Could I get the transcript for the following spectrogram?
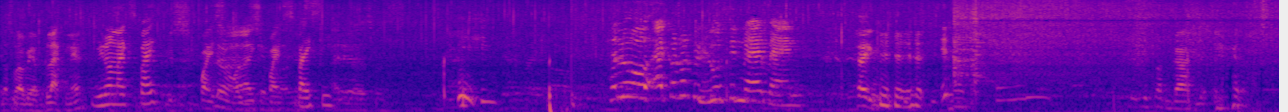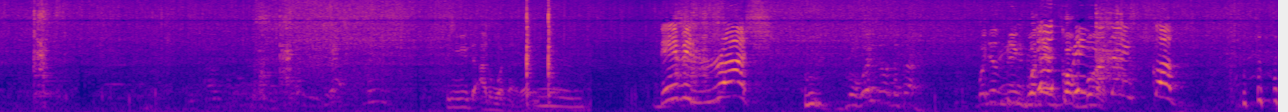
That's why we are black, man. You don't like spice? It's spicy. No, I like it. spicy. Spicy. Hello, I cannot be losing my man. Hey. God. You need to add water, right? Mm. David, rush! But just bring water in Just cup, bring boy. water in cup.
